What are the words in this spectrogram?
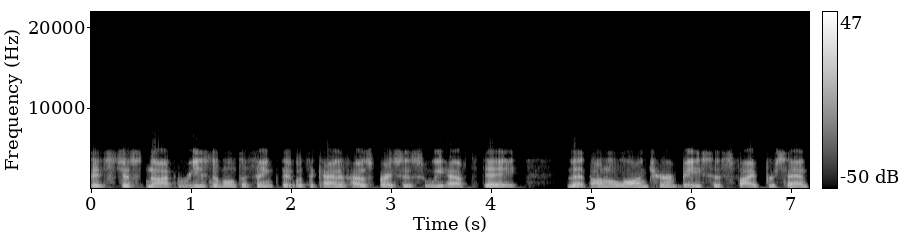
it's just not reasonable to think that with the kind of house prices we have today, that on a long-term basis, 5%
